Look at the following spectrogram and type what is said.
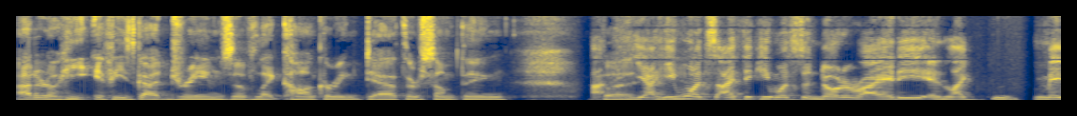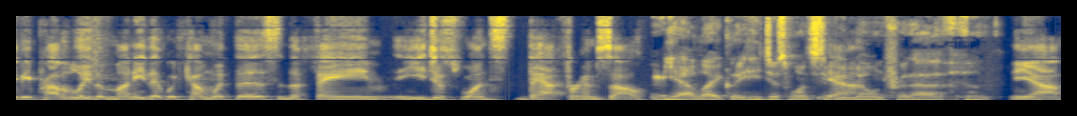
I don't know he if he's got dreams of like conquering death or something. But yeah, he wants. I think he wants the notoriety and like maybe probably the money that would come with this and the fame. He just wants that for himself. Yeah, likely he just wants to Yeah. be known for that. Yeah.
